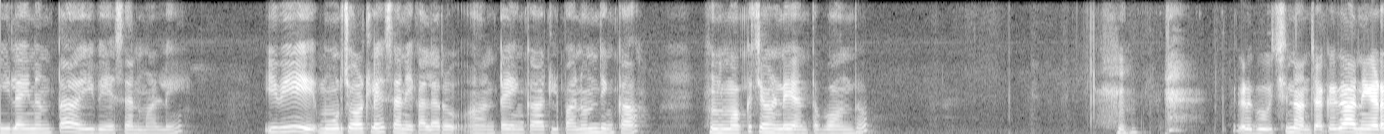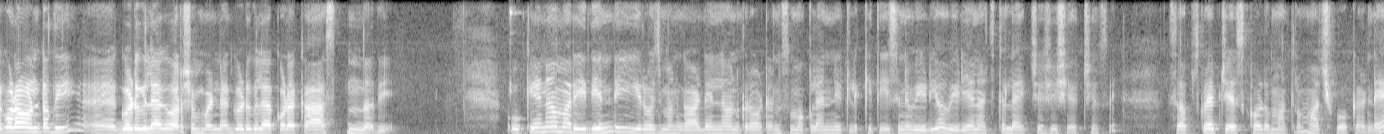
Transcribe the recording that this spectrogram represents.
ఈ లైన్ అంతా ఇవి వేసాను మళ్ళీ. ఇవి మూడు చోట్ల వేసాను ఈ కలరు. అంటే ఇంకా అట్లా పని ఉంది ఇంకా. ఈ మొక్క చూడండి ఎంత బాగుందో. ఇక్కడ కూర్చున్నాను. చక్కగా నీడ కూడా ఉంటుంది. గొడుగులాగా వర్షం పడినా గొడుగులాగా కూడా కాస్తుంది అది. ఓకేనా మరి ఇదేంటి ఈరోజు మన గార్డెన్లో ఉన్న క్రోటన్స్ మొక్కలన్నిటికి తీసిన వీడియో. వీడియో నచ్చితే లైక్ చేసి షేర్ చేసి సబ్స్క్రైబ్ చేసుకోవడం మాత్రం మర్చిపోకండి.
